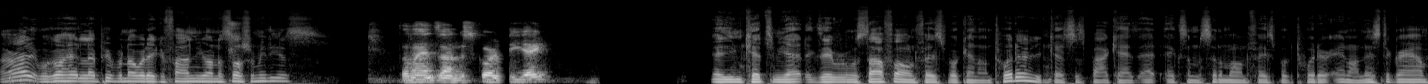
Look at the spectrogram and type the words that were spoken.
All right, we'll go ahead and let people know where they can find you on the social medias. The lands underscore DA. And you can catch me at Xavier Mustafa on Facebook and on Twitter. You can catch this podcast at XM Cinema on Facebook, Twitter, and on Instagram.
